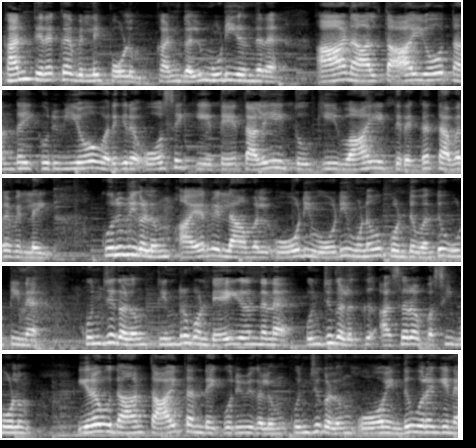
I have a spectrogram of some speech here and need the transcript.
கண் திறக்கவில்லை போலும் கண்கள் மூடியிருந்தன. ஆனால் தாயோ தந்தை குருவியோ வருகிற ஓசை கேட்டே தலையை தூக்கி வாயை திறக்க தவறவில்லை. குருவிகளும் அயர்வில்லாமல் ஓடி ஓடி உணவு கொண்டு வந்து ஊட்டின. குஞ்சுகளும் தின்று கொண்டே இருந்தன. குஞ்சுகளுக்கு அசுர பசி போலும் இரவுதான் தாய் தந்தை குருவிகளும் குஞ்சுகளும் ஓய்ந்து உறங்கின.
